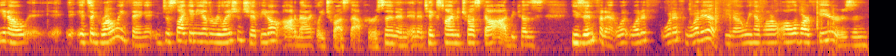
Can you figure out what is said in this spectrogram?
you know, it's a growing thing. Just like any other relationship, you don't automatically trust that person, and, and it takes time to trust God because He's infinite. What what if what if what if you know we have all, all of our fears and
